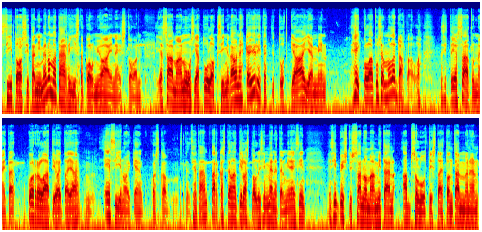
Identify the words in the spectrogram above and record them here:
sitoa sitä nimenomaan tähän riistakolmioaineistoon ja saamaan uusia tuloksia, mitä on ehkä yritetty tutkia aiemmin heikkolaatuisemmalla datalla. Ja sitten jos saatu näitä korrelaatioita ja esiin oikein, koska sieltä tarkastellaan tilastollisin menetelmiin, ei siinä, ei siinä pysty sanomaan mitään absoluuttista, että on tämmöinen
